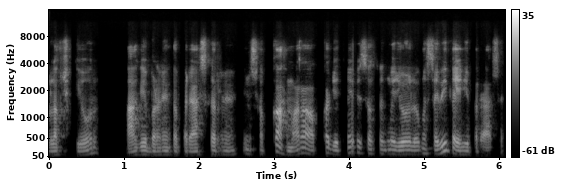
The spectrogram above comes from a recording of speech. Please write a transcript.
लक्ष्य की ओर आगे बढ़ने का प्रयास कर रहे हैं। इन सबका, हमारा, आपका जितने भी सत्संग में जुड़े लोग हैं, सभी का यही प्रयास है।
